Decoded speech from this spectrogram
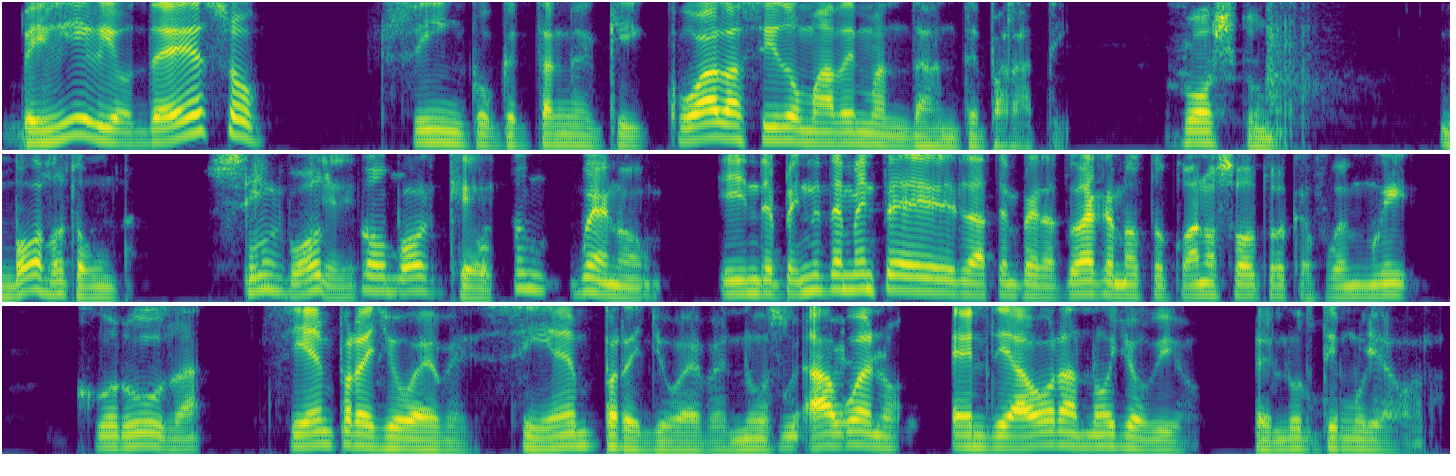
Vigilio, de esos cinco que están aquí, ¿cuál ha sido más demandante para ti? Boston. Boston. Sí, Boston. ¿Por qué? bueno, independientemente de la temperatura que nos tocó a nosotros, que fue muy cruda. Siempre llueve, siempre llueve. ah, bueno, el de ahora no llovió, el último de ahora.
